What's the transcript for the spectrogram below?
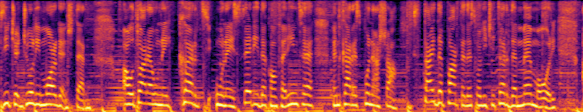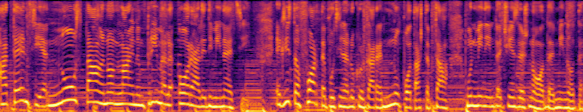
zice Julie Morgenstern, autoarea unei cărți, unei serii de conferințe în care spune așa, stai departe de solicitări de memo-uri, atenție, nu sta în online în primele ore ale dimineții. Există foarte puține lucruri care nu pot aștepta un minim de 59 de minute,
